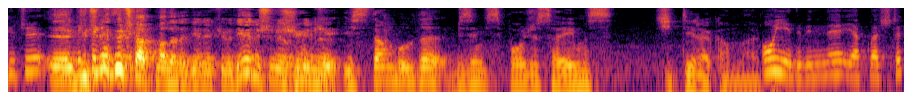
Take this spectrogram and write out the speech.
güç- gücü e, gücüne güç katmaları gerekiyor diye düşünüyorum. Çünkü bilmiyorum. İstanbul'da bizim sporcu sayımız ciddi rakamlarda. 17 binle yaklaştık.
